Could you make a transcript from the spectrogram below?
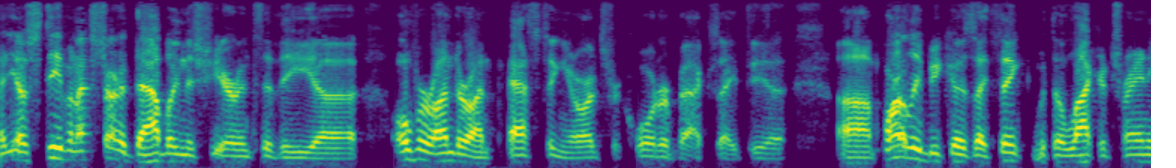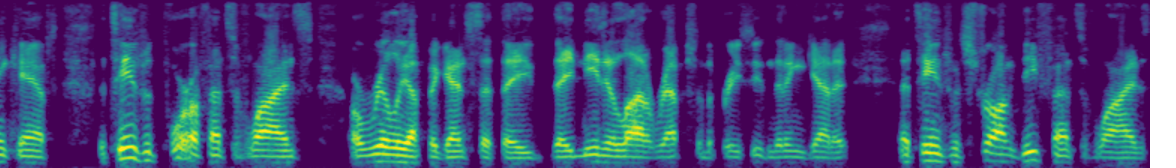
you know, Stephen, I started dabbling this year into the uh, over/under on passing yards for quarterbacks idea. Uh, partly because I think with the lack of training camps, the teams with poor offensive lines are really up against it. They they needed a lot of reps in the preseason, they didn't get it. The teams with strong defensive lines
